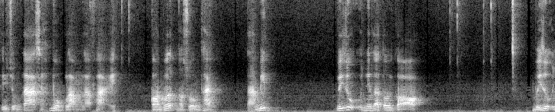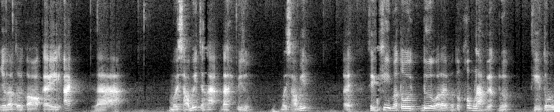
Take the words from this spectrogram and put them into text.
thì chúng ta sẽ buộc lòng là phải convert nó xuống thành 8 bit. Ví dụ như là tôi có, ví dụ như là tôi có cái ảnh là 16 bit chẳng hạn. Đây, ví dụ 16 bit. Đấy, thì khi mà tôi đưa vào đây mà tôi không làm việc được, thì tôi,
